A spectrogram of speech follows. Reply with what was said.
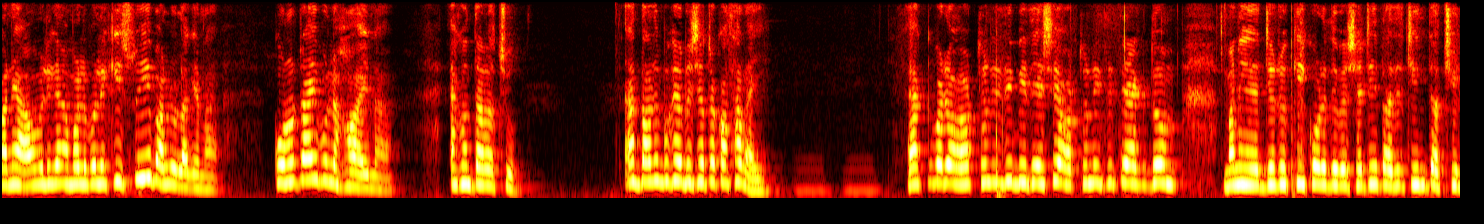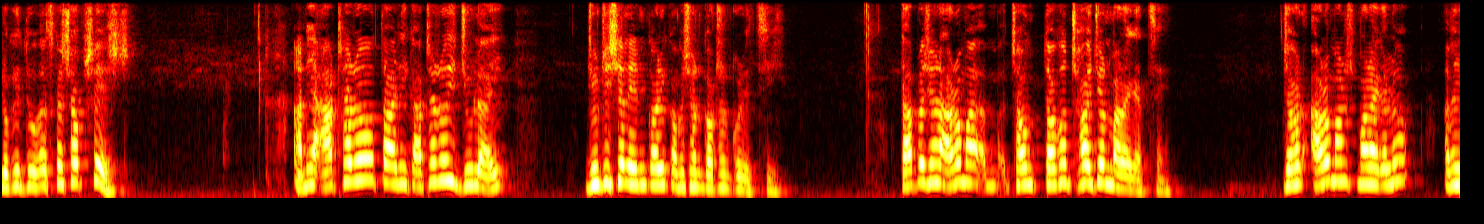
মানে আওয়ামী লীগের আমলে বলে কিছুই ভালো লাগে না, কোনোটাই বলে হয় না। এখন তারা চুপ। আর তাদের মুখে বেশি একটা কথা নাই। একবারে অর্থনীতিবিদ এসে অর্থনীতিতে একদম মানে যেন কী করে দেবে সেটি তাদের চিন্তা ছিল, কিন্তু আজকে সব শেষ। আমি আঠারো তারিখ, আঠারোই জুলাই জুডিশিয়াল এনকোয়ারি কমিশন গঠন করেছি। তারপর যখন আরও তখন ছয়জন মারা গেছে। যখন আরও মানুষ মারা গেল, আমি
